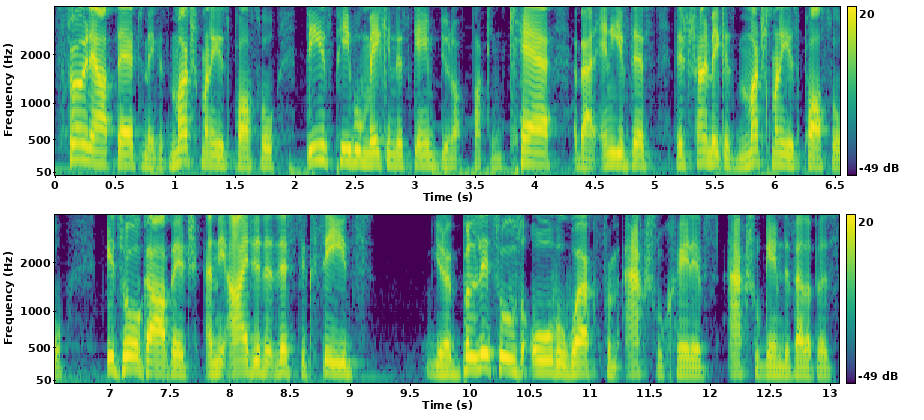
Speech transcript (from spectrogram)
thrown out there to make as much money as possible. These people making this game do not fucking care about any of this. They're trying to make as much money as possible. It's all garbage, and the idea that this succeeds, you know, belittles all the work from actual creatives, actual game developers,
